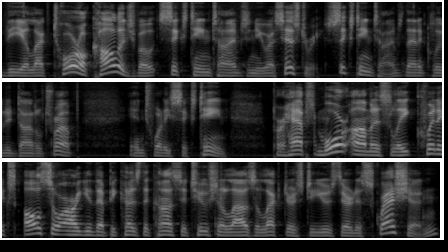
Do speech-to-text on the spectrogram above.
the Electoral College vote 16 times in U.S. history. 16 times, that included Donald Trump in 2016. Perhaps more ominously, critics also argue that because the Constitution allows electors to use their discretion,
